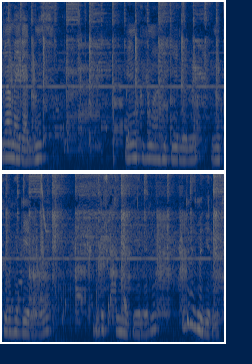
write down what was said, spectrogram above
Ne almaya geldiniz? Benim kızıma hediyeleri, benim kızımın hediyeleri, bir de şu kızın hediyeleri, bir de bizim hediyelerimiz.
